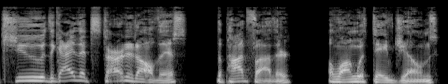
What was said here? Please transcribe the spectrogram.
to the guy that started all this, the Podfather, along with Dave Jones,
